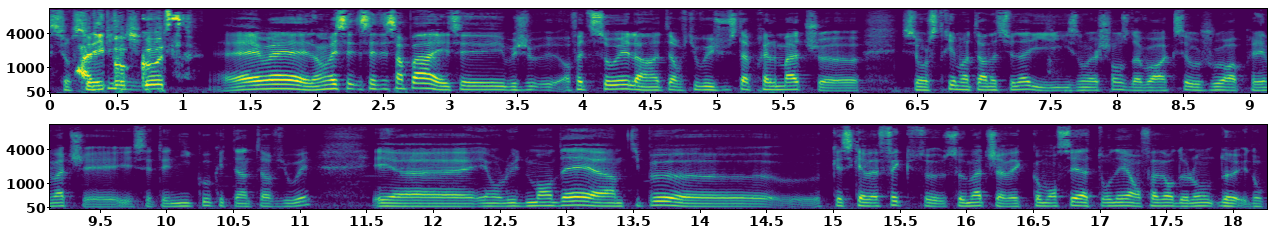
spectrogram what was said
sur ce pic. Ghost. Eh ouais, non mais c'était sympa et c'est, en fait, Soé l'a interviewé juste après le match euh, sur le stream international. Ils, ils ont la chance d'avoir accès aux joueurs après les matchs et, et c'était Nico qui était interviewé et, euh, et on lui demandait un petit peu euh, qu'est-ce qui avait fait que ce, ce match avait commencé à tourner en faveur de Londres. Donc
